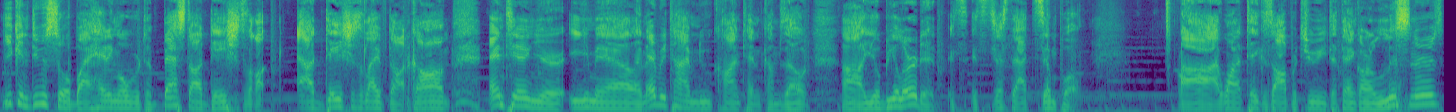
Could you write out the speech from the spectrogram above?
you can do so by heading over to bestaudacious.com, entering your email, and every time new content comes out, uh, you'll be alerted. It's, it's just that simple. Uh, I want to take this opportunity to thank our listeners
